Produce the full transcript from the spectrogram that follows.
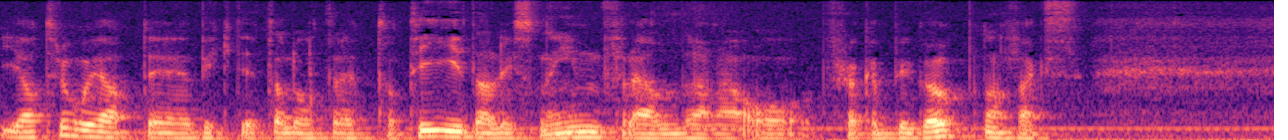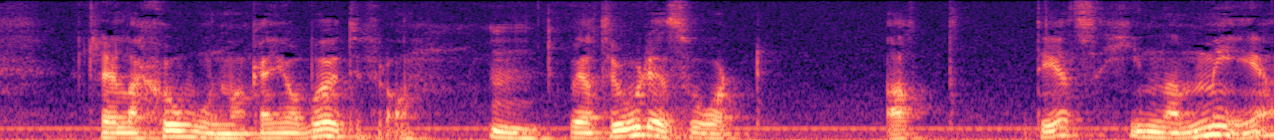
jag tror ju att det är viktigt att låta det ta tid att lyssna in föräldrarna och försöka bygga upp någon slags relation man kan jobba utifrån. Mm. Och jag tror det är svårt att dels hinna med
